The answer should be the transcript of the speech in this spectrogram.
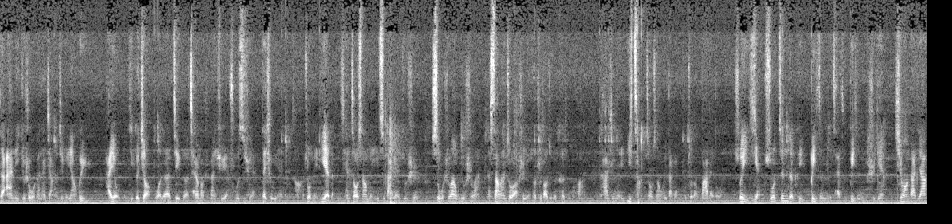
的案例，就是我刚才讲的这个杨慧宇，还有一个叫我的这个财商导师班学员、服务咨询员、代修员啊，做美业的，以前招商每一次大概就是四五十万、五六十万，那上完周老师演说指导这个课程的话，他现在一场招商会大概能够做到八百多万。所以演说真的可以倍增你的财富，倍增你的时间。希望大家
